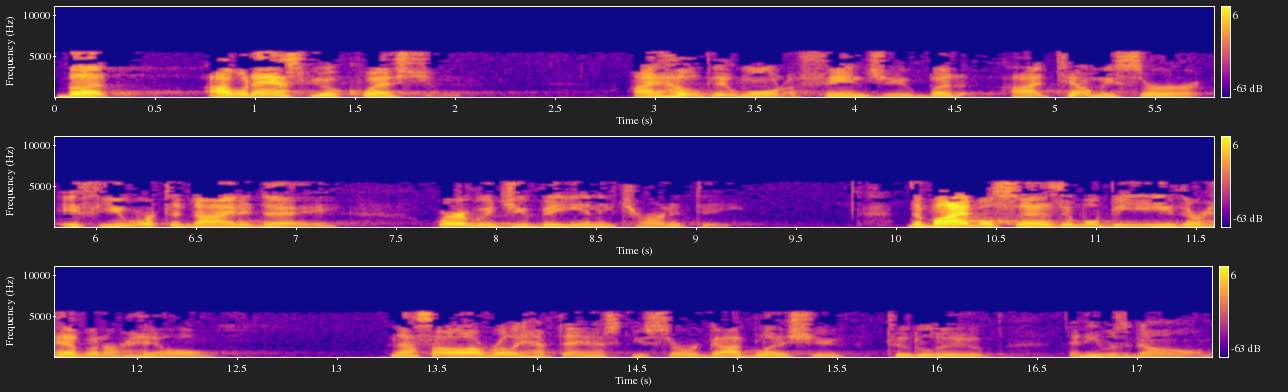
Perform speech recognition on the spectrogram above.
but I would ask you a question. I hope it won't offend you, but I, tell me, sir, if you were to die today, where would you be in eternity? The Bible says it will be either heaven or hell. And that's all I really have to ask you, sir. God bless you. Toodaloo. And he was gone.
